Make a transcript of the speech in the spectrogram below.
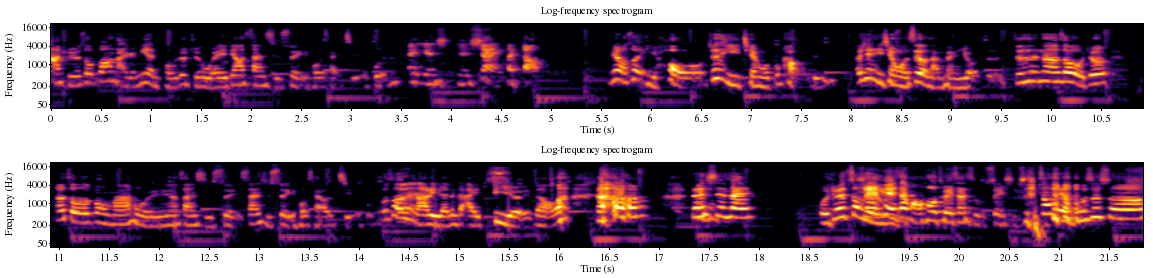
大学的时候不知道哪个念头就觉得我一定要三十岁以后才结婚。哎，眼眼下也快到了。没有说以后哦，就是以前我不考虑，而且以前我是有男朋友的，就是那时候我就那时候跟我妈说，我一定要三十岁，三十岁以后才要结婚，不知道是哪里的那个 idea，你知道吗？然后，但是现在我觉得重点可以再往后推三十五岁，是不是？重点不是说，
